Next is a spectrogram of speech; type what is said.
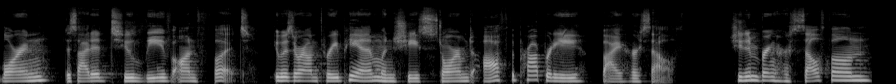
Lauren decided to leave on foot it was around 3 p.m. when she stormed off the property by herself. She didn't bring her cell phone,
